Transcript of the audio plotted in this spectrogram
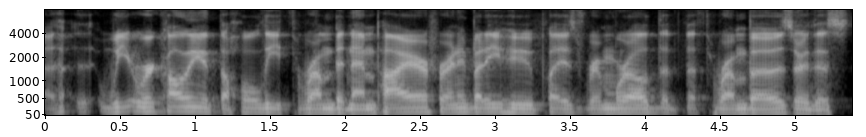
uh, we, we're calling it the Holy Thrumban Empire for anybody who plays RimWorld. The, the Thrumbos are this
